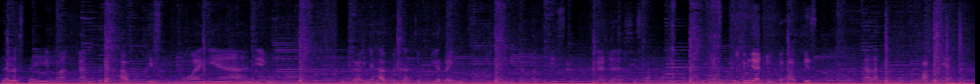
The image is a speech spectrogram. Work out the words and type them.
selesai makan. Udah habis semuanya. Ini udangnya habis satu piring. Ini udah habis. Udah ada sisa sama krimnya juga habis. Kita mau kupang ya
